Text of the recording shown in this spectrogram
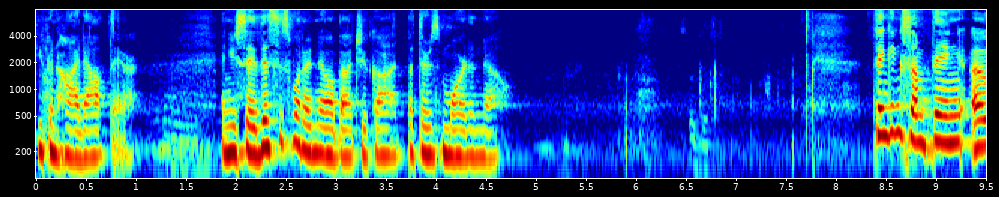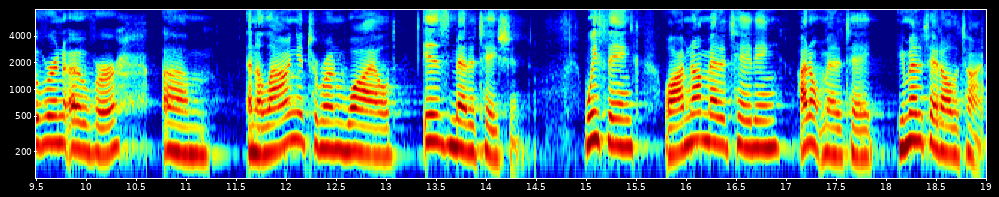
you can hide out there. And you say, This is what I know about you, God, but there's more to know. Thinking something over and over um, and allowing it to run wild is meditation. We think, well, I'm not meditating. I don't meditate. You meditate all the time.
